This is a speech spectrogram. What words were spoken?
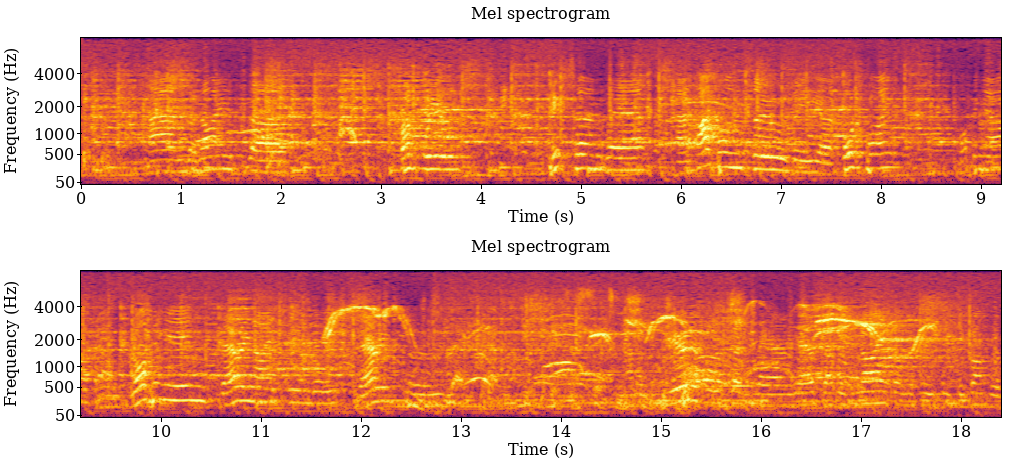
and a nice uh, front wheel hip turn there, and up onto the uh, quarter pipe, popping out and dropping in very nicely indeed, very smooth. And a beautiful effect there, yes, that was nice on the 360 front wheel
